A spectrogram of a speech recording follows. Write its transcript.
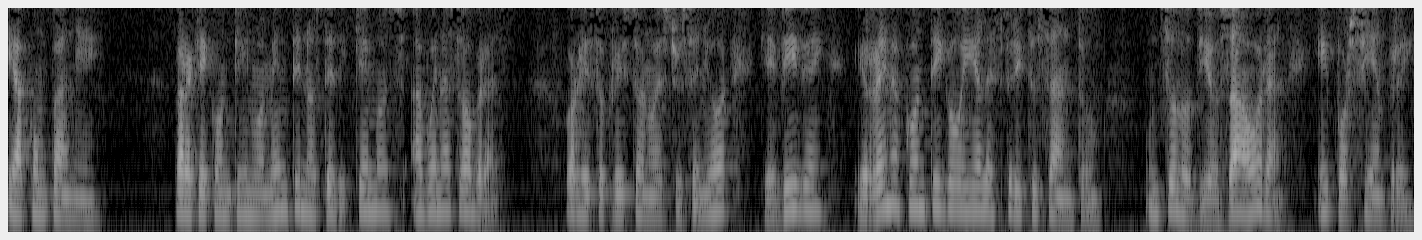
y acompañe, para que continuamente nos dediquemos a buenas obras por Jesucristo nuestro Señor, que vive y reina contigo y el Espíritu Santo, un solo Dios, ahora y por siempre.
